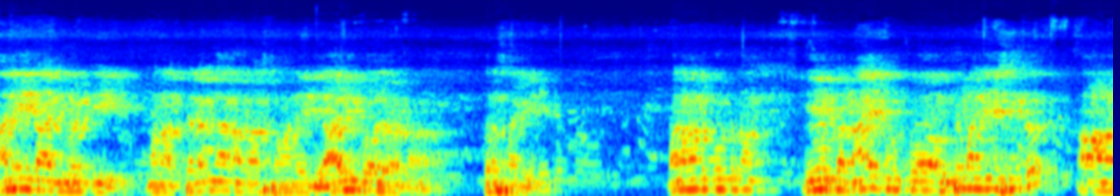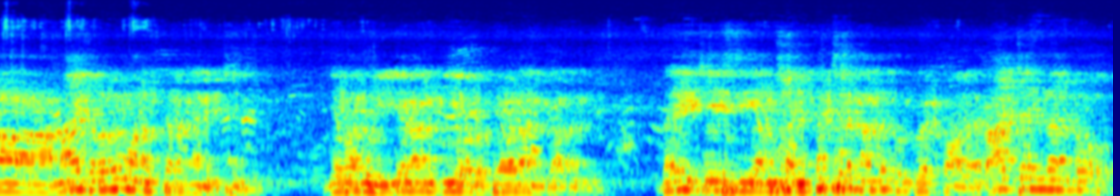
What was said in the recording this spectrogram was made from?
అనే దాన్ని బట్టి మన తెలంగాణ రాష్ట్రం అనేది ఆవిర్భావం కొనసాగింది. మనం అనుకుంటున్నాం ఏ యొక్క నాయకుడు ఉద్యమం చేసిండు ఆ నాయకులను మనకు తెలంగాణ ఇచ్చింది. ఎవరు ఇయ్యడానికి ఎవరు తేవడానికి కాదండి. దయచేసి ఈ అంశాన్ని ఖచ్చితంగా అందరూ గుర్తుపెట్టుకోవాలి. రాజ్యాంగంలో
